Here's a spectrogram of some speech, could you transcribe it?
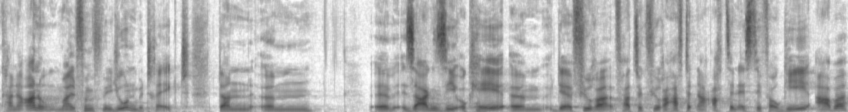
keine Ahnung, mal 5 Millionen beträgt, dann ähm, äh, sagen Sie, okay, ähm, der Führer, Fahrzeugführer haftet nach 18 StVG, aber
